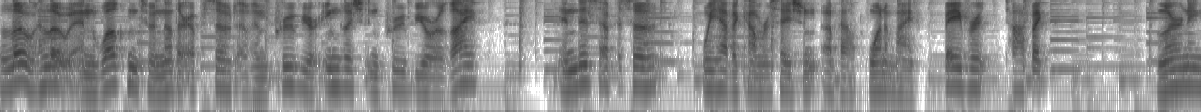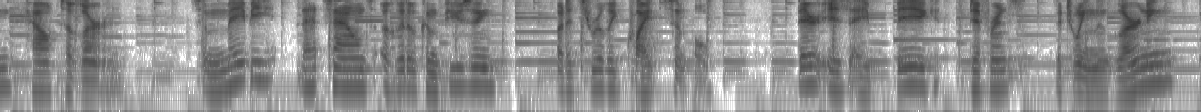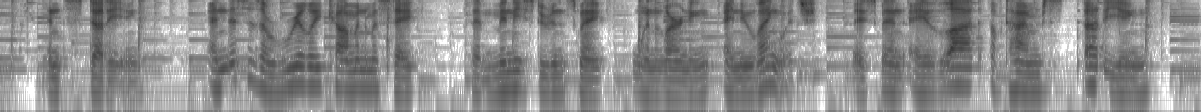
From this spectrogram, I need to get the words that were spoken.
Hello, hello, and welcome to another episode of Improve Your English, Improve Your Life. In this episode, we have a conversation about one of my favorite topics learning how to learn. So maybe that sounds a little confusing, but it's really quite simple. There is a big difference between learning and studying. And this is a really common mistake that many students make when learning a new language. They spend a lot of time studying,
